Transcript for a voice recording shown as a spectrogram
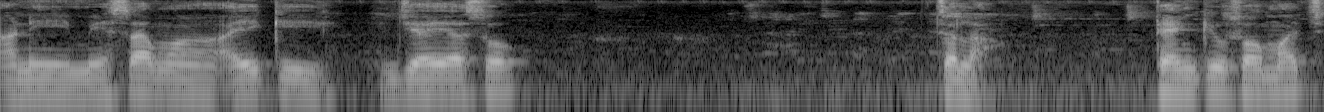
आणि मेसा म- ऐकी जय असो. चला. थँक्यू सो मच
